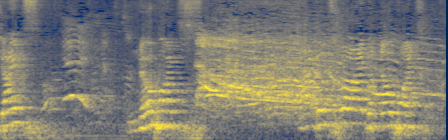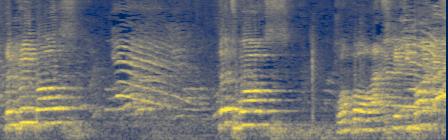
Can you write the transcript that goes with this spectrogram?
Giants? No points. A good try, but no points. The green balls? The dwarves? One ball, that's 50 points.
